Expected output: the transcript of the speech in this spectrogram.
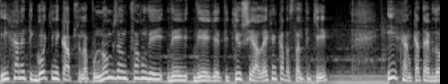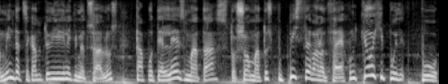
είχαν την κόκκινη κάψουλα που νόμιζαν ότι θα έχουν δι, διαγετική ουσία, αλλά είχαν κατασταλτική, είχαν κατά 70% το ίδιο είναι και με τους άλλους τα αποτελέσματα στο σώμα τους που πίστευαν ότι θα έχουν και όχι που, που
